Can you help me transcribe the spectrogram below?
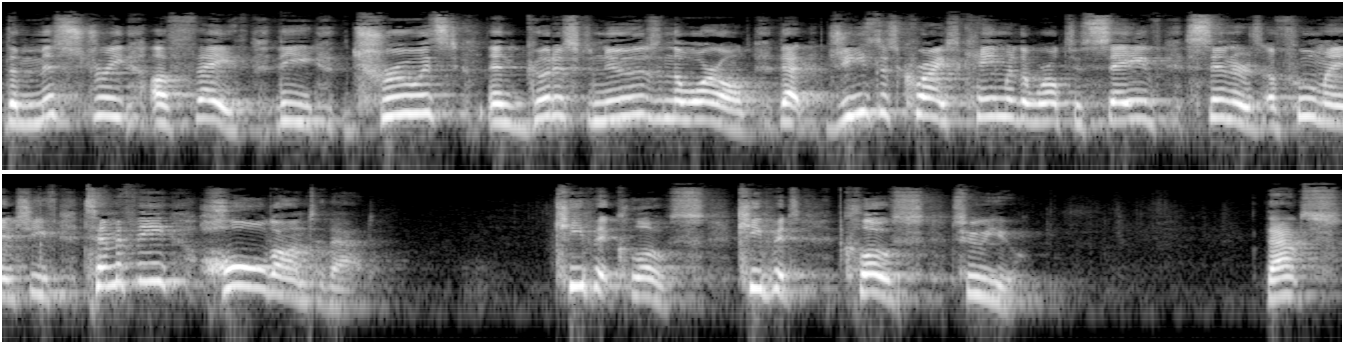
the mystery of faith, the truest and goodest news in the world that Jesus Christ came into the world to save sinners, of whom I am chief. Timothy, hold on to that. Keep it close, keep it close to you. That's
